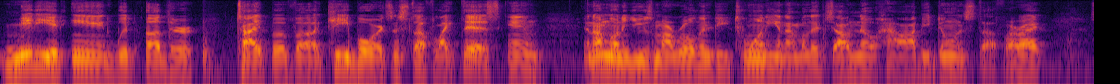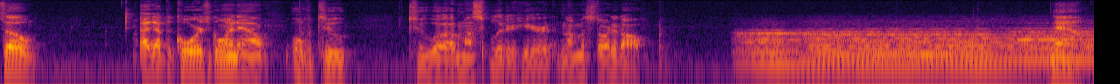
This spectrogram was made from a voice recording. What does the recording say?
MIDI it in with other type of uh, keyboards and stuff like this. And and I'm going to use my Roland D20 and I'm going to let y'all know how I be doing stuff. All right. So I got the chords going out over to to uh, my splitter here and I'm gonna start it off. Now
